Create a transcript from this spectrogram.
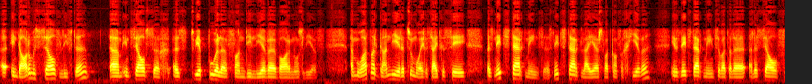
uh, en daarom is selfliefde um, en selfsug is twee pole van die lewe waarin ons leef. Um, Mahatma Gandhi het dit so mooi gesê, hy het gesê is net sterk mense, is net sterk leiers wat kan vergewe en is net sterk mense wat hulle hulle self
